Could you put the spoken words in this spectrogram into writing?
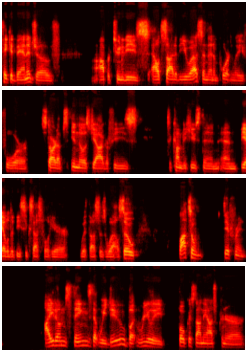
take advantage of opportunities outside of the US, and then importantly for startups in those geographies to come to Houston and be able to be successful here with us as well. So lots of different items, things that we do, but really focused on the entrepreneur,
